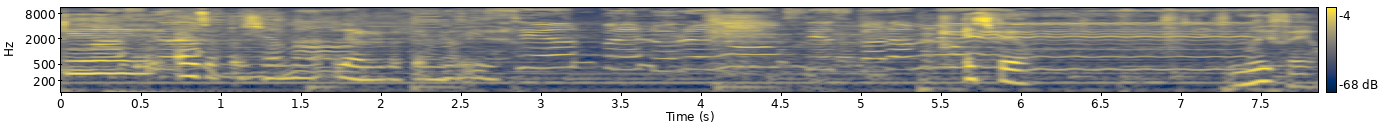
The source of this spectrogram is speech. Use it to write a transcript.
que a esa persona le arrebataron la vida. Es feo, es muy feo,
